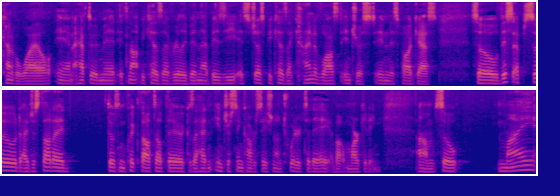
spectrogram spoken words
kind of a while, and I have to admit, it's not because I've really been that busy, it's just because I kind of lost interest in this podcast. So, this episode, I just thought I'd throw some quick thoughts out there because I had an interesting conversation on Twitter today about marketing. Um, so, my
